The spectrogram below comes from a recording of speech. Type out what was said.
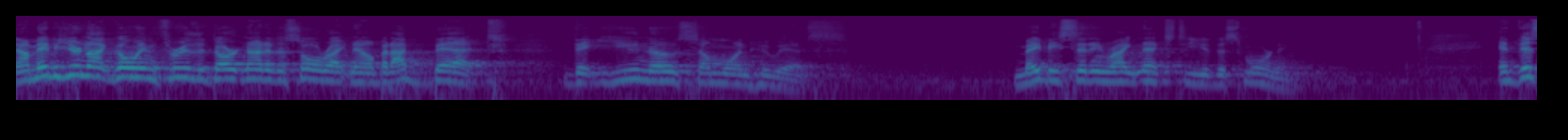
Now, maybe you're not going through the dark night of the soul right now, but I bet that you know someone who is. Maybe sitting right next to you this morning. And this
